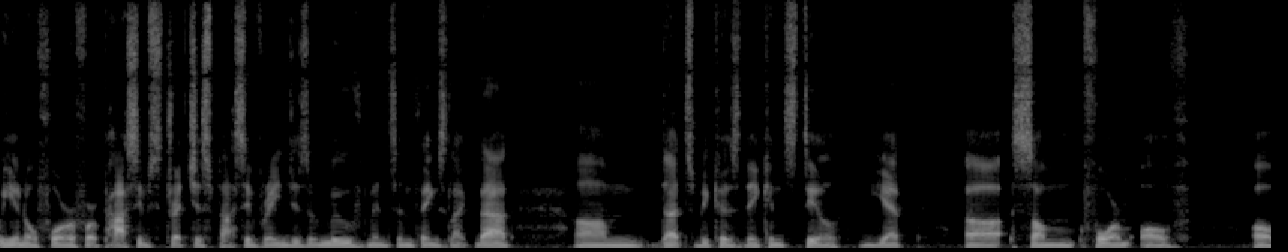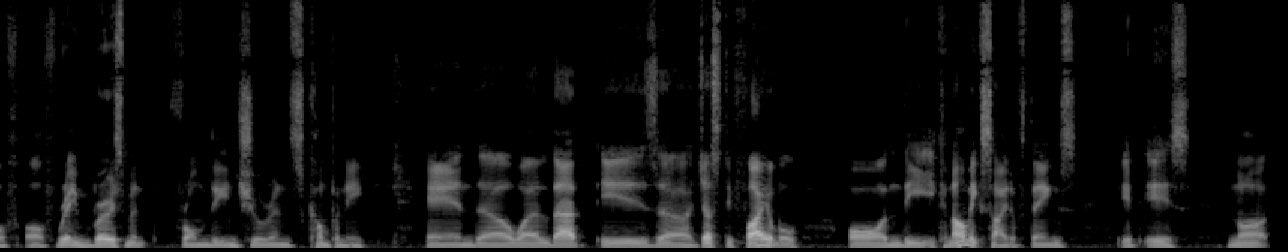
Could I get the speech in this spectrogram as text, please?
you know for for passive stretches passive ranges of movements and things like that. Um that's because they can still get uh some form of of, of reimbursement from the insurance company. And uh, while that is uh, justifiable on the economic side of things, it is not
